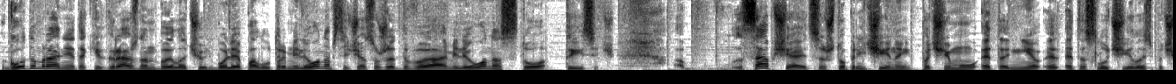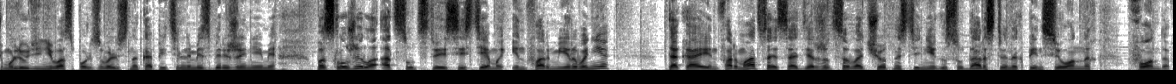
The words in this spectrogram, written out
Годом ранее таких граждан было чуть более полутора миллионов, сейчас уже 2 миллиона 100 тысяч. Сообщается, что причиной, почему это, не, э, это случилось, почему люди не воспользовались накопительными сбережениями, послужило отсутствие системы информирования. Такая информация содержится в отчетности негосударственных пенсионных фондов.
